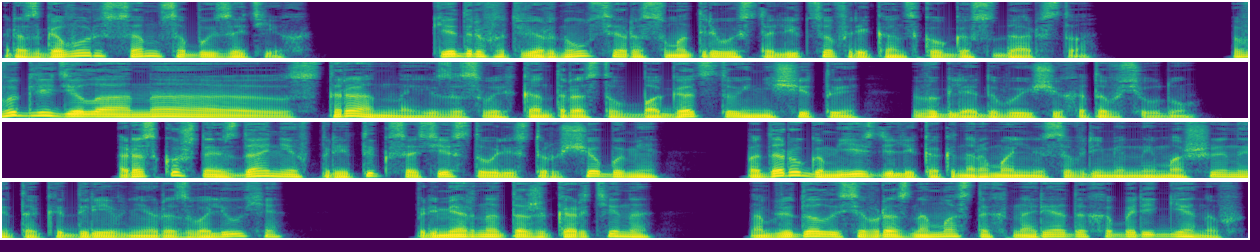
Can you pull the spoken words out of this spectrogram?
Разговор сам собой затих. Кедров отвернулся, рассматривая столицу африканского государства. Выглядела она странно из-за своих контрастов богатства и нищеты, выглядывающих отовсюду. Роскошные здания впритык соседствовали с трущобами, по дорогам ездили как нормальные современные машины, так и древние развалюхи. Примерно та же картина наблюдалась и в разномастных нарядах аборигенов.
